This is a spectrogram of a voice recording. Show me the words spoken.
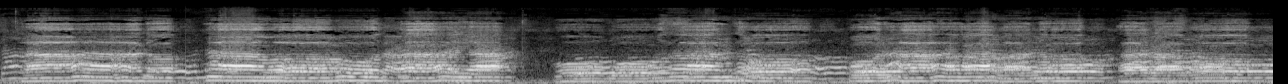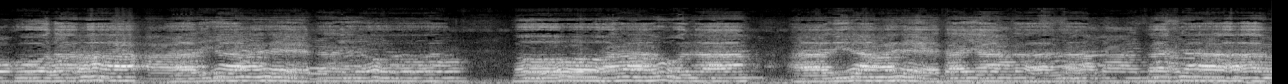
สาธุนะโมพุทธายะโอโกสังโฆปุราภาวะโนภาราโมพุทธมะอริยะเมตโยโอราหุลังอริยะเมตยังกัสสะกัจจา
